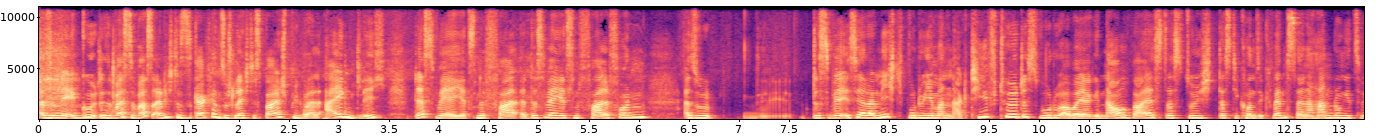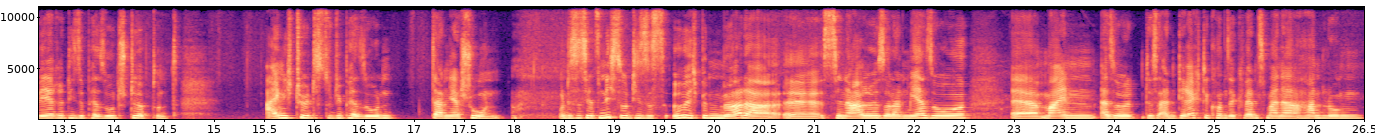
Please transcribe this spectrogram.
Also nee, gut, weißt du was? Eigentlich das ist gar kein so schlechtes Beispiel, weil eigentlich das wäre jetzt wäre jetzt ein Fall von, also das wär, ist ja dann nicht, wo du jemanden aktiv tötest, wo du aber ja genau weißt, dass durch, dass die Konsequenz deiner Handlung jetzt wäre, diese Person stirbt und eigentlich tötest du die Person dann ja schon. Und es ist jetzt nicht so dieses, oh, ich bin ein Mörder-Szenario, äh, sondern mehr so, äh, mein, also das ist eine direkte Konsequenz meiner Handlung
